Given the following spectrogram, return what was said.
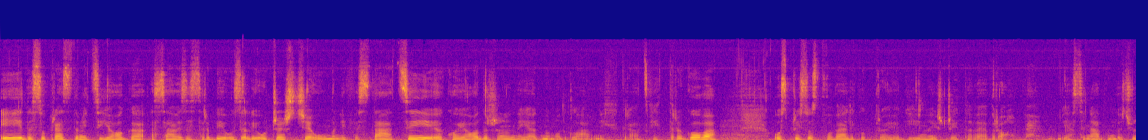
i da su predstavnici Joga Saveza Srbije uzeli učešće u manifestaciji koja je održana na jednom od glavnih gradskih trgova uz prisustvo velikog broja jogina iz čitave Evrope. Ja se nadam da ću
